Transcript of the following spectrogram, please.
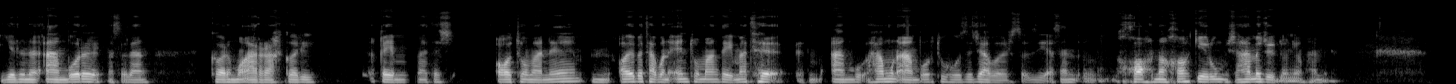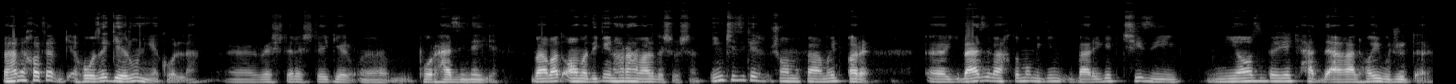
یه دونه انبر مثلا کار معرخ کاری قیمتش آتومنه. آیا به توان ان تومن قیمت همون انبر تو حوزه جواهرسازی اصلا خواه ناخواه گرون میشه؟ همه جای دنیا هم همینه. و همین خاطر حوزه گرونیه کلا. رشته رشته. پرهزینه و بعد آمادگی اینها رو همه رو داشته باشن. این چیزی که شما میفرمایید آره. بعضی وقتا ما میگیم برای یک چیزی نیاز به یک حد اقل هایی وجود داره.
